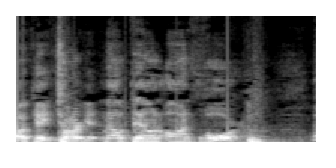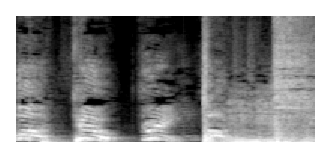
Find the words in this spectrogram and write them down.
Okay, target meltdown on four. One, two, three, four.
